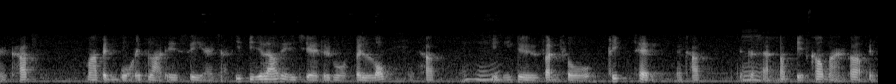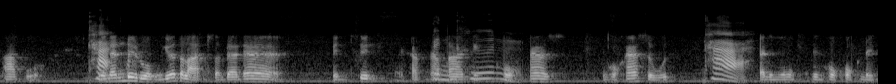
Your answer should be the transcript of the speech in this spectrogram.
นะครับ มาเป็นบวกในตลาดเอเชีย จากที่ปีที่แล้วในเอเชียโดยรวมเป็นลบนะครับอือฮึปีนี้คือฟันโฟพลิกเทนนะครับ เป็นกระแสอืมปรับเปลี่ยนเข้ามาก็เป็นภาพบวกค่ะดังนั้นโดยรวมผมคิดว่าตลาดสัปดาห์หน้าเป็นขึ้นนะครับแนวต้านเป็นขึ้น165 1650ค่ะกับหนึ่งหกหกหนึ่ง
